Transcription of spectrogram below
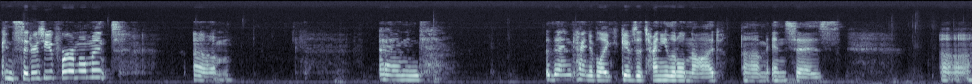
considers you for a moment, um, and then kind of like gives a tiny little nod um, and says, uh,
